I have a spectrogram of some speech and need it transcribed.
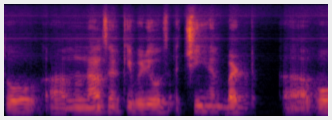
तो मृणाल सर की वीडियोज़ अच्छी हैं बट वो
